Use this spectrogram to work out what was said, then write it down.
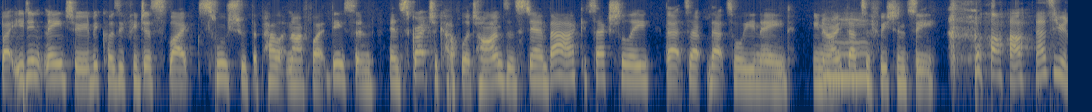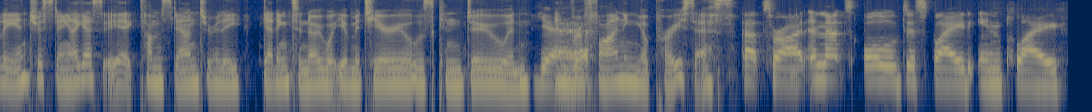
but you didn't need to because if you just like swoosh with the palette knife like this and, and scratch a couple of times and stand back, it's actually that's that's all you need. You know, that's mm. efficiency. That's really interesting. I guess it comes down to really getting to know what your materials can do and, and refining your process. That's right. And that's all displayed in play.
